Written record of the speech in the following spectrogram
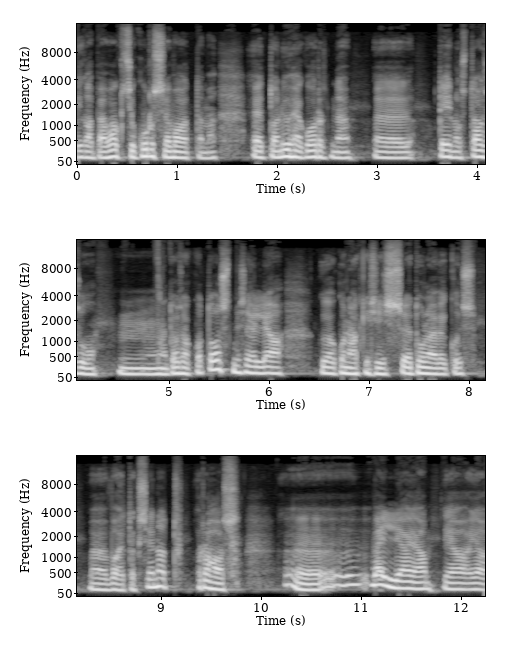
iga päev aktsiakursse vaatama, et on ühekordne teenustasu mm, nende osakute ostmisel ja kunagi siis tulevikus võetakse nad rahas välja ja, ja, ja,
